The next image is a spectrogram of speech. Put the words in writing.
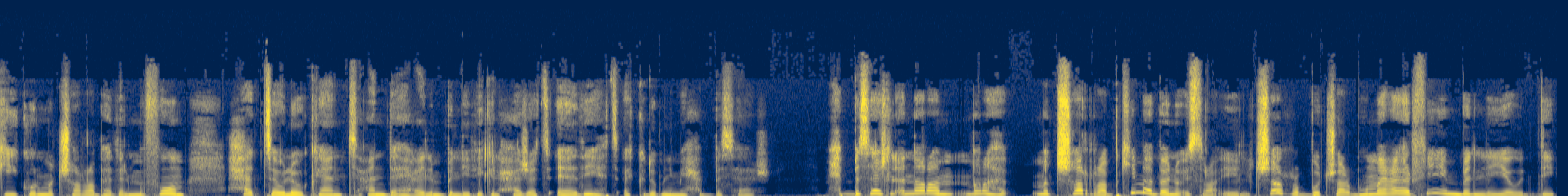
كي يكون متشرب هذا المفهوم حتى ولو كانت عنده علم باللي ذيك الحاجة تآذيه تأكدوا بلي ما يحبسهاش. محبسهاش لأن راه راه متشرب كيما بنو إسرائيل تشرب وتشرب هما عارفين باللي يا ودي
